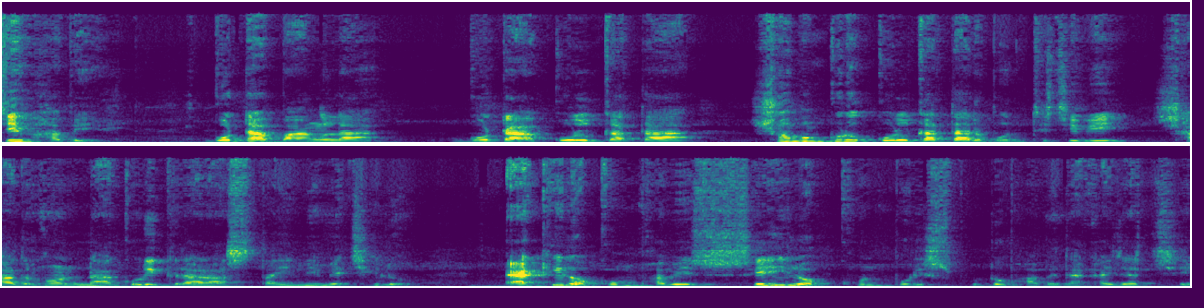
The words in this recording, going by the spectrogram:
যেভাবে গোটা বাংলা, গোটা কলকাতা সমগ্র কলকাতার বুদ্ধিজীবী সাধারণ নাগরিকরা রাস্তায় নেমেছিল। একই রকমভাবে সেই লক্ষণ পরিস্ফুটভাবে দেখা যাচ্ছে,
